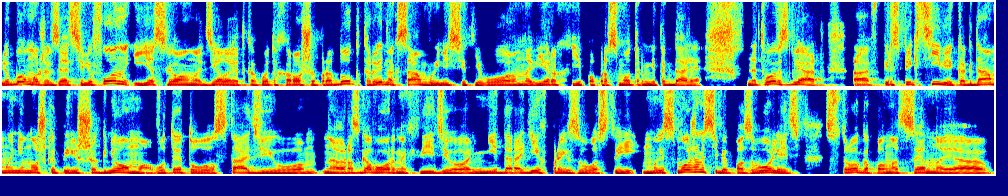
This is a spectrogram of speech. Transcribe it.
Любой может взять телефон, и если он делает какой-то хороший продукт, рынок сам вынесет его наверх и по просмотрам и так далее. На твой взгляд, а в перспективе, когда мы немножко перешагнем вот эту стадию а, разговорных видео, недорогих производствий, мы сможем себе позволить строго полноценное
